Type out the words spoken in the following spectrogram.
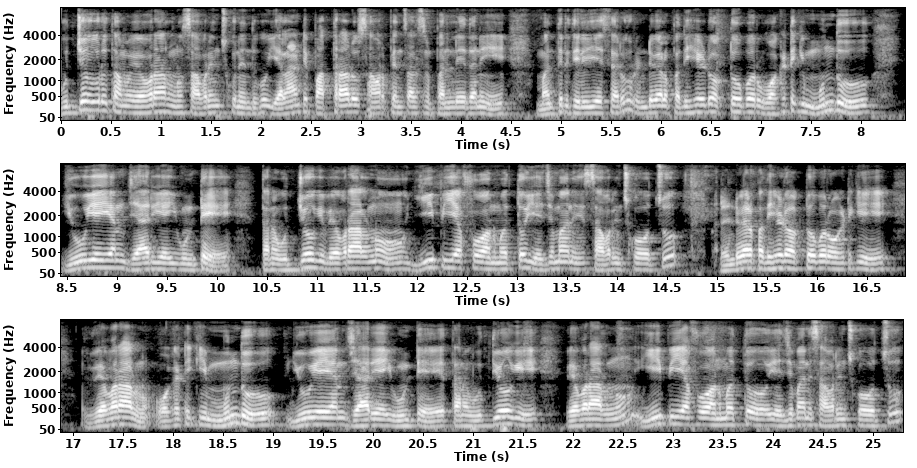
ఉద్యోగులు తమ వివరాలను సవరించుకునేందుకు ఎలాంటి పత్రాలు సమర్పించాల్సిన పని లేదని మంత్రి తెలియజేశారు. రెండు వేల పదిహేడు అక్టోబర్ ఒకటికి ముందు యూఏఎన్ జారీ అయి ఉంటే తన ఉద్యోగి వివరాలను ఈపీఎఫ్ఓ అనుమతితో యజమాని సవరించుకోవచ్చు. రెండు వేల పదిహేడు అక్టోబర్ ఒకటికి వివరాలను ఒకటికి ముందు యూఏఎన్ జారీ అయి ఉంటే తన ఉద్యోగి వివరాలను ఈపీఎఫ్ఓ అనుమతితో యజమాని సవరించుకోవచ్చు.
